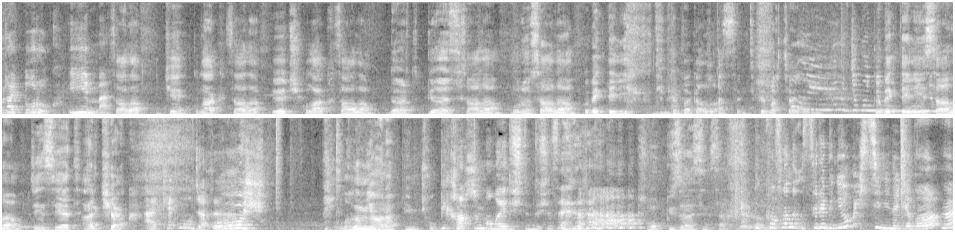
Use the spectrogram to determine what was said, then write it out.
Bırak Doruk. İyiyim ben. Sağlam. 2 kulak sağlam. 3 kulak sağlam. 4 göz sağlam. Burun sağlam. Göbek deliği. Tipe bak Allah sen tipe bak çay deliği. Göbek deliği sağlam. Cinsiyet erkek. Erkek mi olacak? ha? Allah'ım ya Rabbim çok Bir kalktım mamaya düştüm düşünsene. Çok güzelsin sen. Bu kafanı ısırabiliyor muyuz senin acaba? Ha?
